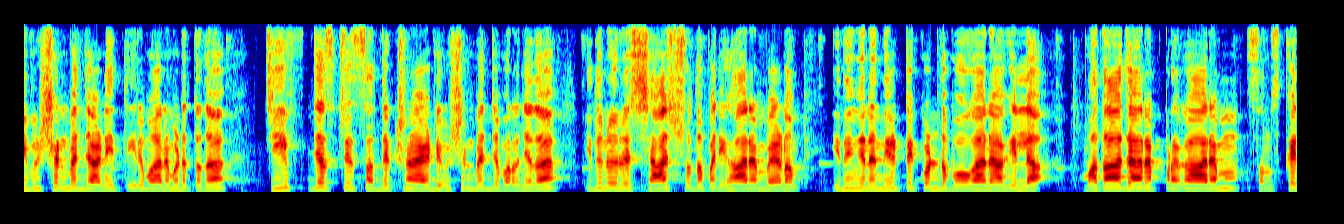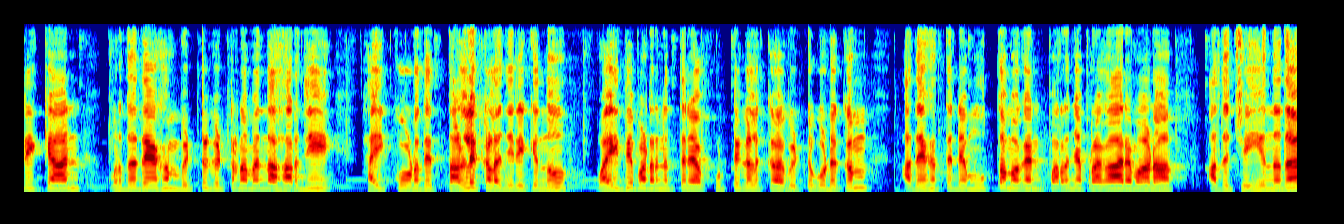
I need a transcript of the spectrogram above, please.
ഡിവിഷൻ ബെഞ്ചാണ് ഈ തീരുമാനമെടുത്തത്. ചീഫ് ജസ്റ്റിസ് അധ്യക്ഷനായ ഡിവിഷൻ ബെഞ്ച് പറഞ്ഞത് ഇതിനൊരു ശാശ്വത പരിഹാരം വേണം. ഇതിങ്ങനെ നീട്ടിക്കൊണ്ടു പോകാനാകില്ല മതാചാരപ്രകാരം സംസ്കരിക്കാൻ മൃതദേഹം വിട്ടുകിട്ടണമെന്ന ഹർജി ഹൈക്കോടതി തള്ളിക്കളഞ്ഞിരിക്കുന്നു. വൈദ്യപഠനത്തിന് കുട്ടികൾക്ക് വിട്ടുകൊടുക്കും. അദ്ദേഹത്തിന്റെ മൂത്ത മകൻ പറഞ്ഞ പ്രകാരമാണ് അത് ചെയ്യുന്നത്.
